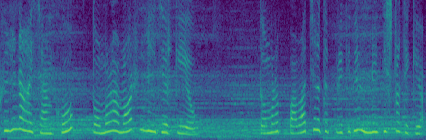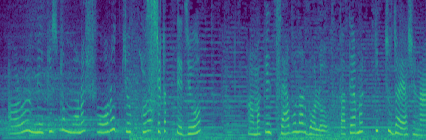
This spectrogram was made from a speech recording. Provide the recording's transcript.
ঘৃণা হয় শাঙ্কু তোমার আমার নিজের কেউ। তোমার বাবা ছিল তো পৃথিবীর নিকৃষ্ট থেকে, আরও নিকৃষ্ট মনুষ্যরও যোগ্য। সেটা তেজু, আমাকে যা বলার বলো, তাতে আমার কিচ্ছু যায় আসে না।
